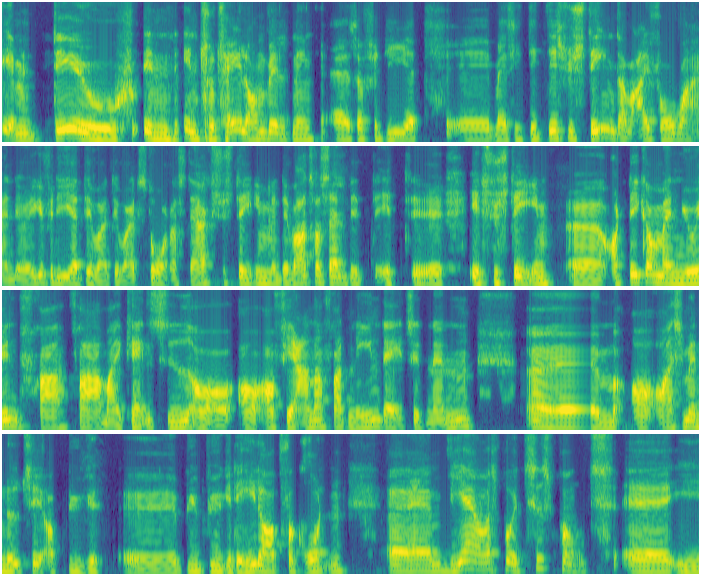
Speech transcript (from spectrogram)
Jamen, det er jo en, en total omvæltning, altså fordi at øh, man siger, det, det system, der var i forvejen, det var ikke fordi, at det var, det var et stort og stærkt system, men det var trods alt et, et, et, et system, øh, og det går man jo ind fra, fra amerikansk side og, og, og fjerner fra den ene dag til den anden, øh, og, og er simpelthen nødt til at bygge, øh, bygge, bygge det hele op for grunden. Øh, vi er også på et tidspunkt øh, i,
